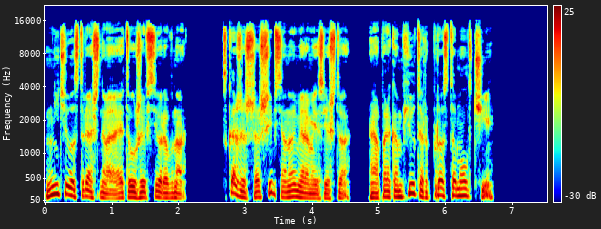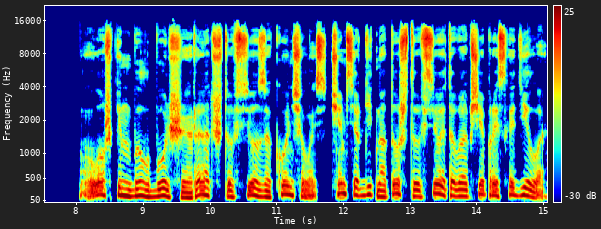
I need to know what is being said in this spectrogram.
Ничего страшного, это уже все равно. Скажешь, ошибся номером, если что. А про компьютер просто молчи. Ложкин был больше рад, что все закончилось, чем сердить на то, что все это вообще происходило.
